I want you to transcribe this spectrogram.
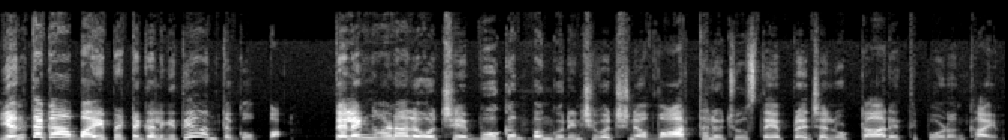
ఎంతగా భయపెట్టగలిగితే అంత గొప్ప. తెలంగాణలో వచ్చే భూకంపం గురించి వచ్చిన వార్తలు చూస్తే ప్రజలు టారెత్తిపోవడం ఖాయం.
